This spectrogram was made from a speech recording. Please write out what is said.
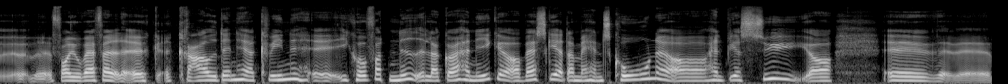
øh, får jo i hvert fald øh, gravet den her kvinde øh, i kufferten ned, eller gør han ikke, og hvad sker der med hans kone, og han bliver syg, og øh, øh,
